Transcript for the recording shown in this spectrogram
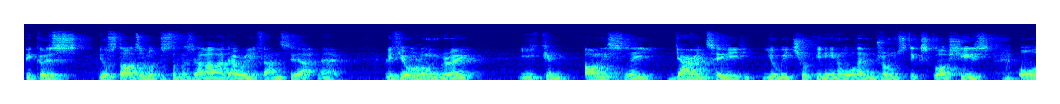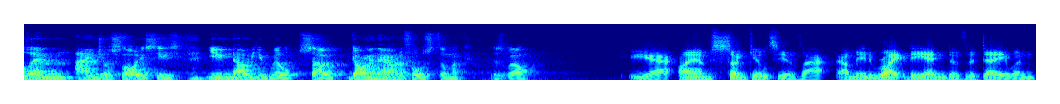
because you'll start to look at stuff and say, oh, I don't really fancy that now. But if you're hungry, you can honestly guaranteed you'll be chucking in all them drumstick squashes, all them angel slices. You know you will. So go in there on a full stomach as well. Yeah, I am so guilty of that. I mean, right at the end of the day, when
